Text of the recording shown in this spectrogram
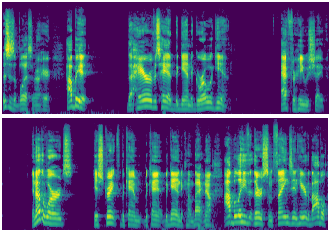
This is a blessing right here. Howbeit the hair of his head began to grow again after he was shaven. In other words, his strength became, became began to come back. Now, I believe that there's some things in here. The Bible,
